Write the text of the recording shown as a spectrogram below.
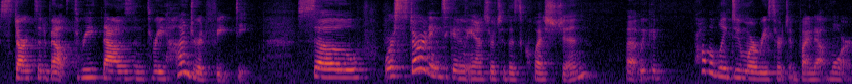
starts at about 3,300 feet deep. So we're starting to get an answer to this question, but we could probably do more research and find out more.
